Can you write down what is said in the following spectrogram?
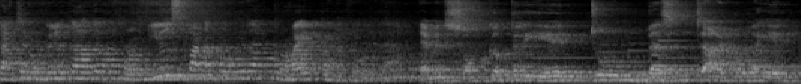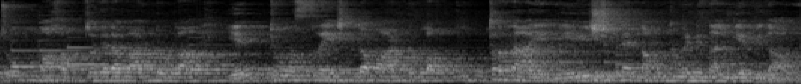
கர்த்தர் உங்களுக்காக ப்ரொடியூஸ் பண்ண போகிறார் ப்ரொவைட் பண்ண போகிறார் അവൻ സ്വർഗത്തിലെ ഏറ്റവും ബെസ്റ്റ് ആയിട്ടുള്ള ഏറ്റവും മഹത്വകരമായിട്ടുള്ള ഏറ്റവും ശ്രേഷ്ഠമായിട്ടുള്ള പുത്രനായ യേശുവിനെ നമുക്ക് വേണ്ടി നൽകിയ പിതാവ്.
